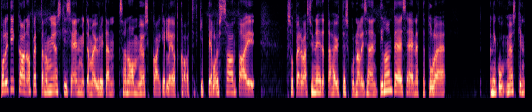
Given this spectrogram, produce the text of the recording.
politiikka on opettanut myöskin sen, mitä mä yritän sanoa myös kaikille, jotka ovat jotenkin peloissaan tai superväsyneitä tähän yhteiskunnalliseen tilanteeseen, että tulee niin kuin myöskin,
